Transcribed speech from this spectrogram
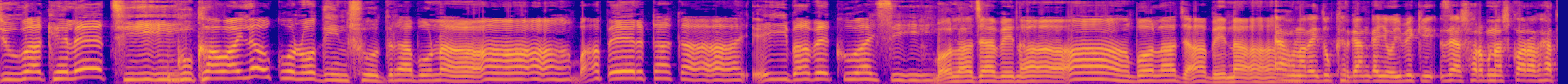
জুয়া খেলেছি। গু খাওয়াইলেও কোনোদিন শুধরাবো না। বাপের টাকা এইভাবে খুয়াইছি। বলা যাবে না, বলা যাবে না। এখন আর এই দুঃখের গান গাই হইবে কি? যে সর্বনাশ করার হাত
